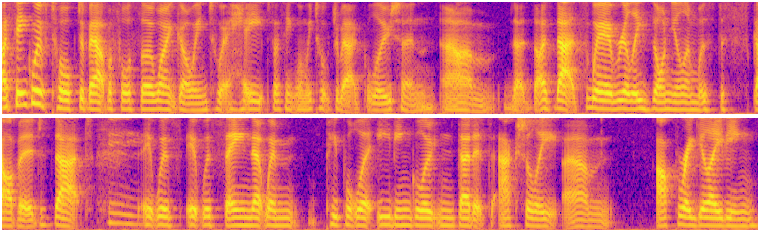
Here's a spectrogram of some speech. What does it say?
I think we've talked about before, so I won't go into it heaps. I think when we talked about gluten, um, that, that that's where really zonulin was discovered. That it was it was seen that when people are eating gluten, that it's actually um, upregulating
